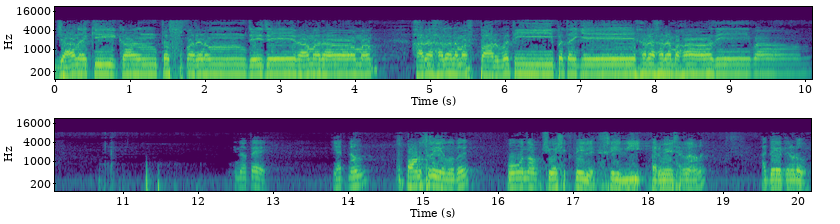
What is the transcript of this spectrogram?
ജാനകീകാന്തസ്മരണം ജയ ജയ രാമ രാമ. ഹര ഹര നമഃ. പാർവതീപതയേ. ഹര ഹര മഹാദേവാ. ഇന്നത്തെ യജ്ഞം സ്പോൺസർ ചെയ്യുന്നത് മൂങ്ങുന്നം ശിവശക്തിയിൽ ശ്രീ വി പരമേശ്വരനാണ്. അദ്ദേഹത്തിനോടും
